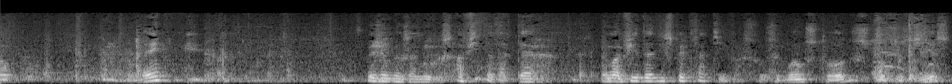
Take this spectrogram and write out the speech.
novo. Tudo bem? Vejam, meus amigos, a vida da Terra é uma vida de expectativas. Os irmãos todos, todos os dias,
